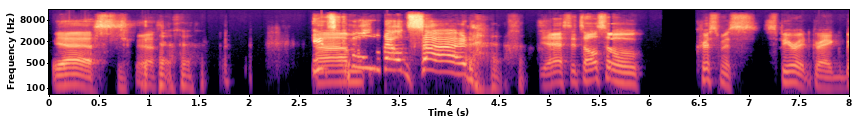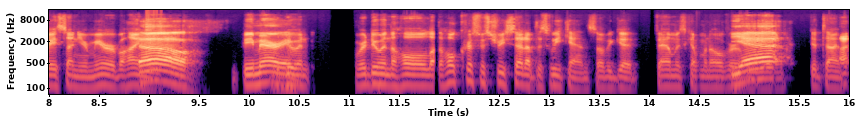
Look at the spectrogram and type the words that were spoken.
yes. It's Um, cold outside. Yes, it's also Christmas spirit, Greg, based on your mirror behind you. Oh, be We're merry. doing, we're doing the whole the whole Christmas tree setup this weekend, so it'll be good. Family's coming over. Yeah. It'll uh, good time. I-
